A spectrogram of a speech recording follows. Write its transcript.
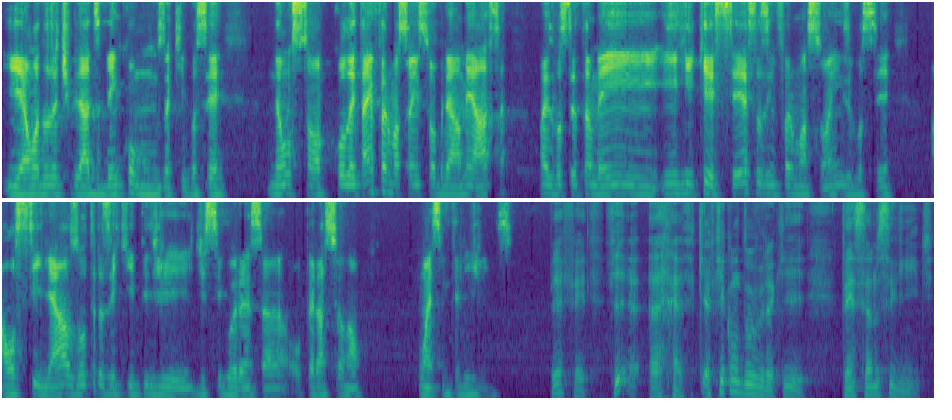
e, é uma das atividades bem comuns aqui, você não só coletar informações sobre a ameaça, mas você também enriquecer essas informações e você auxiliar as outras equipes de, de segurança operacional com essa inteligência. Perfeito. É, fiquei com dúvida aqui, pensando o seguinte:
